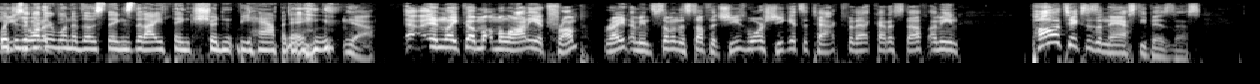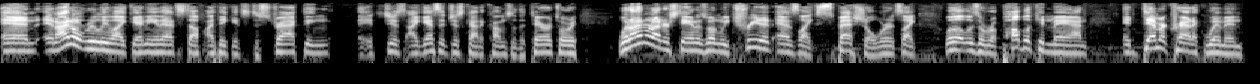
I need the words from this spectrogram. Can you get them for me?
which you- is you wanna- another one of those things that I think shouldn't be happening. Yeah. And like uh, M- Melania Trump, right? I mean, some of the stuff that she's wore, she gets attacked for that kind of stuff. I mean, politics is a nasty business. And and I don't really like any of that stuff. I think it's distracting. It's just I guess it just kind of comes with the territory. What I don't understand is when we treat it as like special, where it's like, well, it was a Republican man and Democratic women,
